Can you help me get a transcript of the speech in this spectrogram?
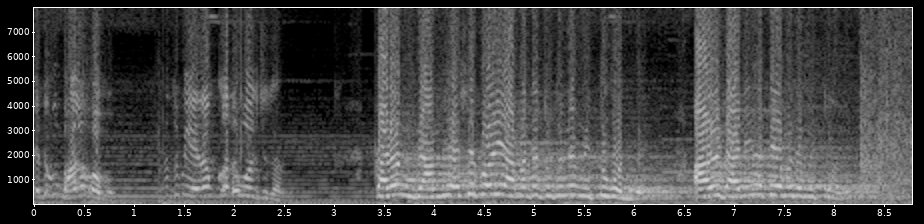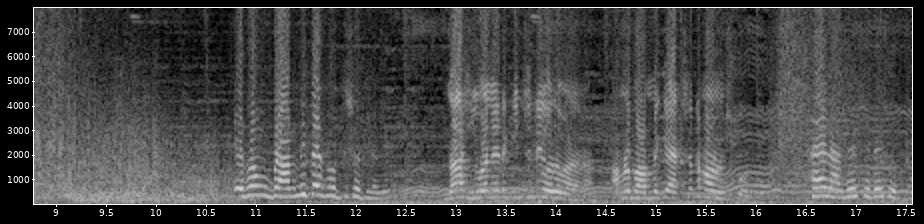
এ তো খুব ভালো খবর। তুমি এরকম কথা বলছো কেন? কারণ ব্রাহ্মী আসার পরেই আমাদের দুজনের মৃত্যু ঘটবে আর ওই ডাইনির হাতে আমাদের মৃত্যু হবে। এবং ব্রাহ্মী তার প্রতিশোধ নেবে। না শিবানী এটা কিছুতেই হতে পারে না। আমরা বাম্মেকে একসাথে মানুষ করব। হ্যাঁ নাগেশ সেটাই সত্যি।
